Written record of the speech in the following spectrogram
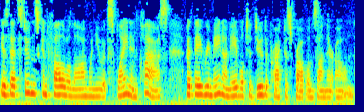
is that students can follow along when you explain in class, but they remain unable to do the practice problems on their own.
